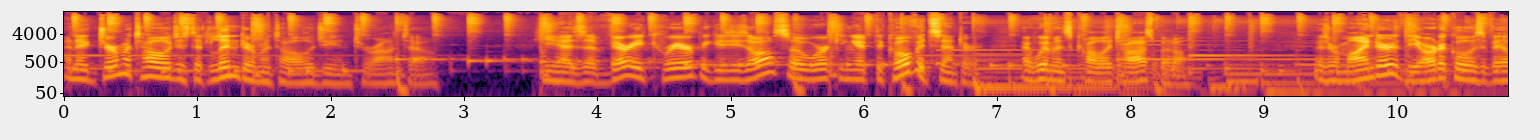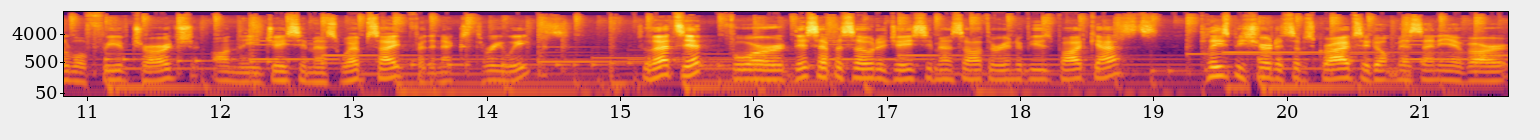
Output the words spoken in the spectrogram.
and a dermatologist at Lynde Dermatology in Toronto. He has a varied career because he's also working at the COVID Center at Women's College Hospital. As a reminder, the article is available free of charge on the JCMS website for the next three weeks. So that's it for this episode of JCMS Author Interviews podcasts. Please be sure to subscribe so you don't miss any of our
